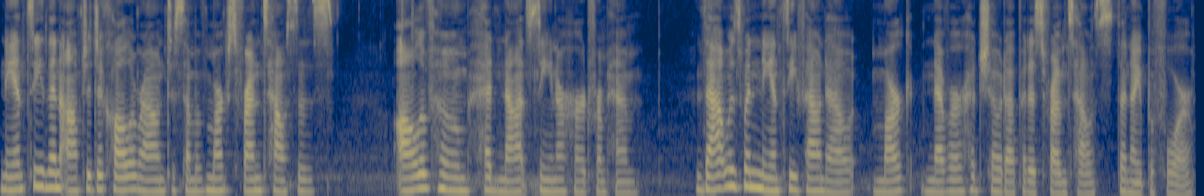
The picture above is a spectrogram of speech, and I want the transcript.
Nancy then opted to call around to some of Mark's friends' houses, all of whom had not seen or heard from him. That was when Nancy found out Mark never had showed up at his friend's house the night before.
